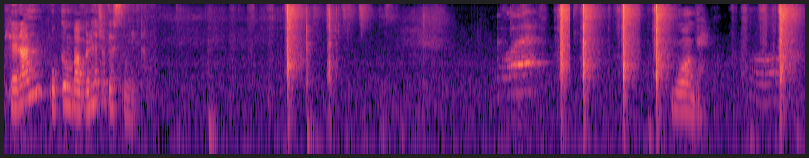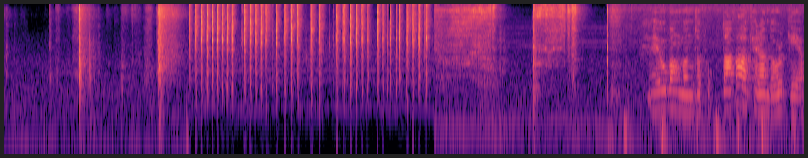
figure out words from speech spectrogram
계란 볶음밥을 해주겠습니다. 뭐하게? 애 호박 먼저 볶다가 계란 넣을게요.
